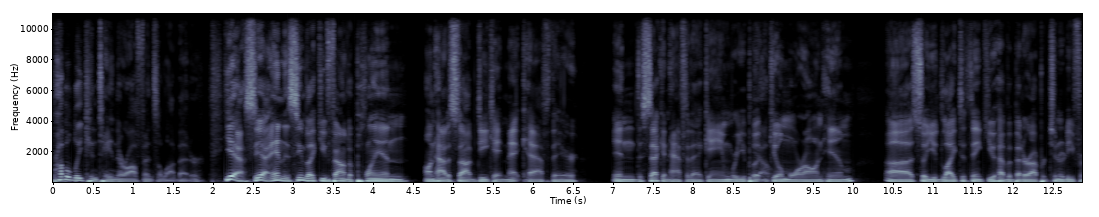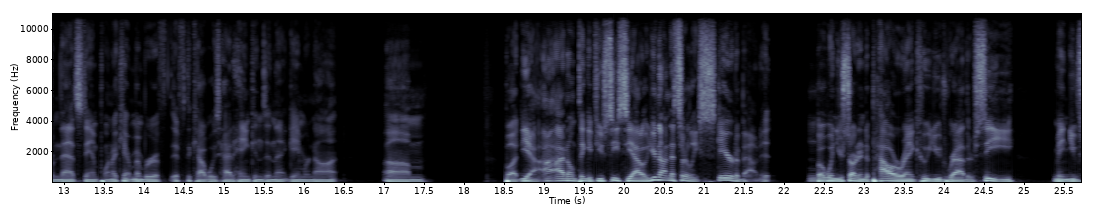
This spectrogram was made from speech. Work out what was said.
probably contain their offense a lot better. Yes, yeah, and it seemed like you found a plan on how to stop DK Metcalf there in the second half of that game, where you put Yeah. Gilmore on him. Uh, so you'd like to think you have a better opportunity from that standpoint. I can't remember if if the Cowboys had Hankins in that game or not. Um, but yeah, I, I don't think if you see Seattle, you're not necessarily scared about it. But when you're starting to power rank who you'd rather see, I mean, you've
